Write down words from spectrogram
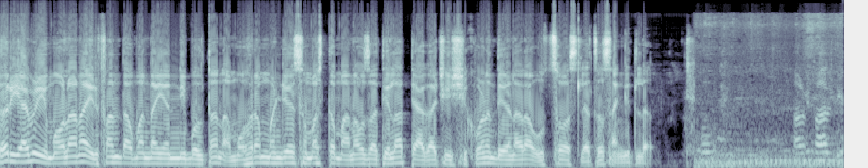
तर यावेळी मौलाना इरफान दामान्ना यांनी बोलताना मोहरम म्हणजे समस्त मानवजातीला त्यागाची शिकवण देणारा उत्सव असल्याचं सांगितलं. हर साल की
